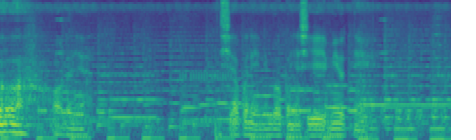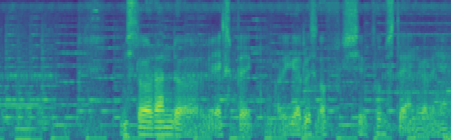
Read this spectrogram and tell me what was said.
Oh adanya siapa nih? Ini bapaknya si mute nih. Mr. Randall we expect regardless of circumstance katanya.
